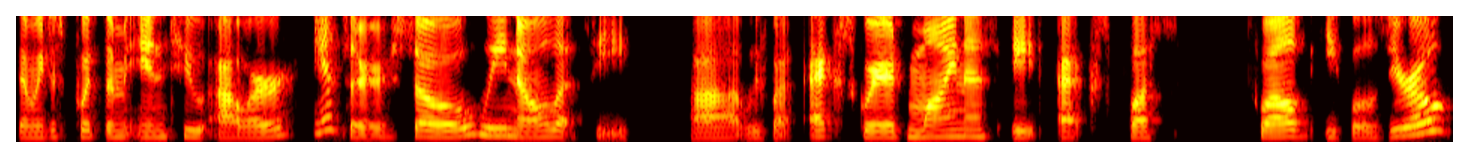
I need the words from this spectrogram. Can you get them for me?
then we just put them into our answer. So we know, let's see, uh, we've got x squared minus 8x plus 12 equals 0.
